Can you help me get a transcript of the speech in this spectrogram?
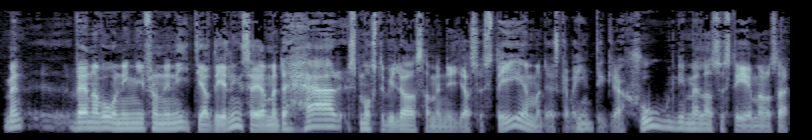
Men eh, vän av ordning från en IT-avdelning säger men det här måste vi lösa med nya system och det ska vara mm. integration mellan systemen och så här.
